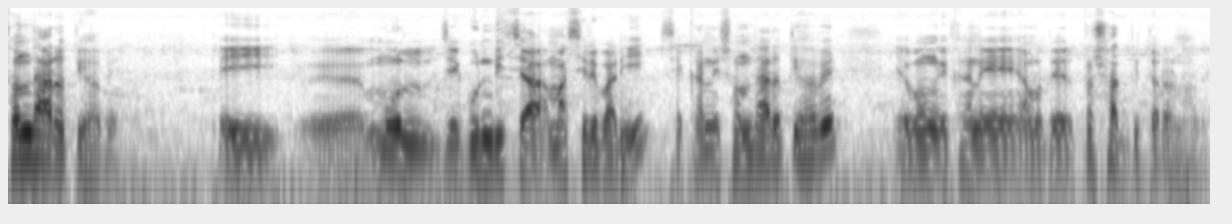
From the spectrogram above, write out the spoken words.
সন্ধ্যা আরতি হবে। এই মূল যে গুন্ডিচা মাসির বাড়ি, সেখানে সন্ধ্যা আরতি হবে এবং এখানে আমাদের প্রসাদ বিতরণ হবে।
